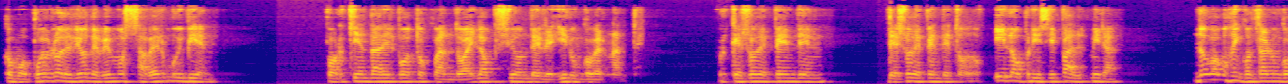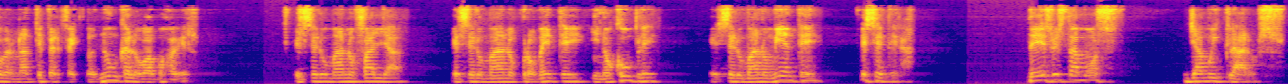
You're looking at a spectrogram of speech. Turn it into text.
como pueblo de Dios debemos saber muy bien por quién dar el voto cuando hay la opción de elegir un gobernante. Porque eso depende, de eso depende todo. Y lo principal, mira, no vamos a encontrar un gobernante perfecto, nunca lo vamos a ver. El ser humano falla, el ser humano promete y no cumple, el ser humano miente, etcétera. De eso estamos ya muy claros.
